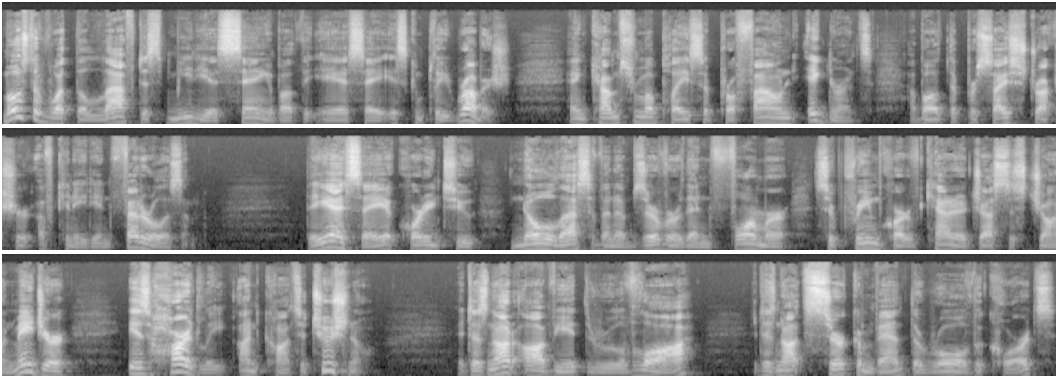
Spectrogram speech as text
Most of what the leftist media is saying about the ASA is complete rubbish and comes from a place of profound ignorance about the precise structure of Canadian federalism. The ASA, according to no less of an observer than former Supreme Court of Canada Justice John Major, is hardly unconstitutional. It does not obviate the rule of law, it does not circumvent the role of the courts,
